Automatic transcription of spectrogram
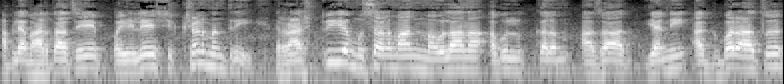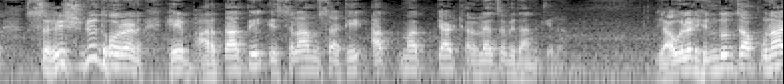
आपल्या भारताचे पहिले शिक्षण मंत्री राष्ट्रीय मुसलमान मौलाना अबुल कलम आझाद यांनी अकबराचं सहिष्णू धोरण हे भारतातील इस्लामसाठी आत्महत्या ठरल्याचं विधान केलं. याउलट हिंदूंचा पुन्हा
